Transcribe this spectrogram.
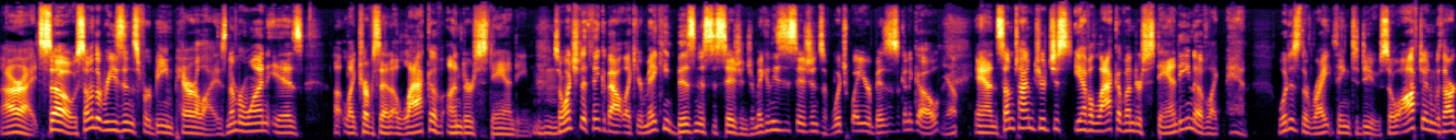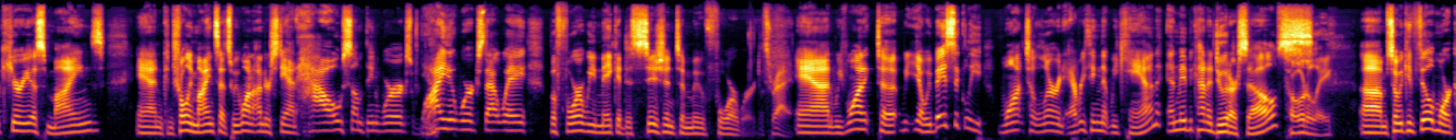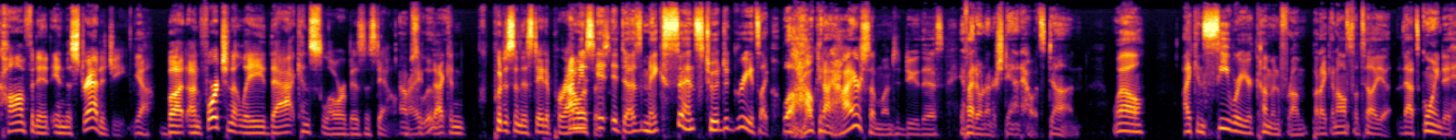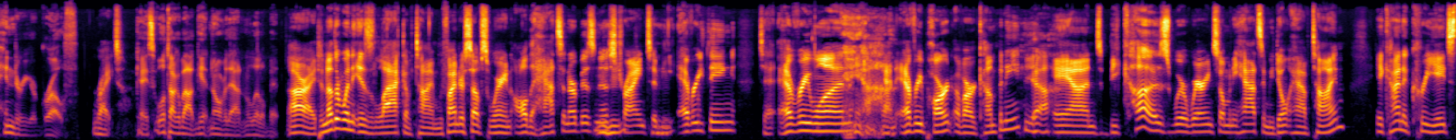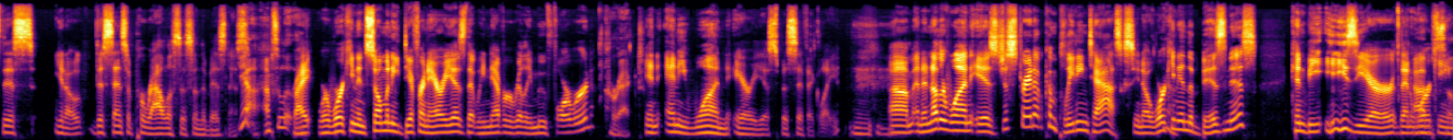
All right. So, some of the reasons for being paralyzed. Number one is, uh, like Trevor said, a lack of understanding. Mhm. So, I want you to think about like you're making business decisions. You're making these decisions of which way your business is going to go. Yep. And sometimes you're just, you have a lack of understanding of like, man, what is the right thing to do? So, often with our curious minds, and controlling mindsets, we want to understand how something works, why it works that way before we make a decision to move forward That's right. and we want to we, you know we basically want to learn everything that we can and maybe kind of do it ourselves Totally. um, so we can feel more confident in the strategy Yeah. but unfortunately that can slow our business down Absolutely. right that can put us in this state of paralysis. I mean, it, it does make sense to a degree. It's like, well, how can I hire someone to do this if I don't understand how it's done? Well, I can see where you're coming from, but I can also tell you that's going to hinder your growth. right Okay, so we'll talk about getting over that in a little bit. all right another one is lack of time we find ourselves wearing all the hats in our business Mhm. trying to be everything to everyone Yeah. and every part of our company Yeah. And because we're wearing so many hats and we don't have time, it kind of creates this, you know, this sense of paralysis in the business. Yeah, absolutely. Right? We're working in so many different areas that we never really move forward Correct. in any one area specifically. Mhm. Um, and another one is just straight up completing tasks. You know, working in the business can be easier than working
